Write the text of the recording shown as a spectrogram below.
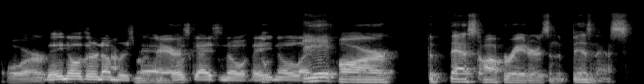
or they know their numbers, man. There. Those guys know they know like they are the best operators in the business.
